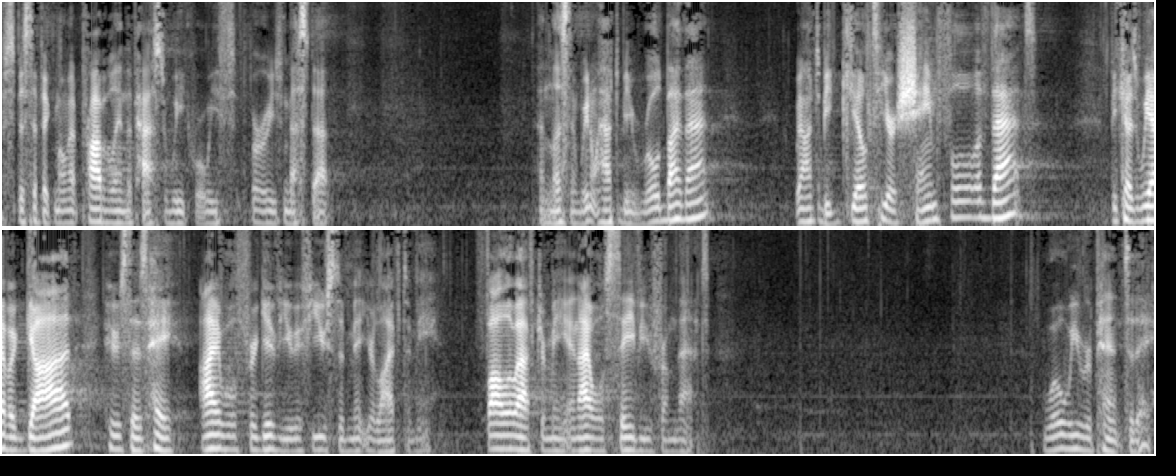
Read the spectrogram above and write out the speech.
specific moment, probably in the past week, where we've, where we've messed up. And listen, we don't have to be ruled by that. We don't have to be guilty or shameful of that because we have a God who says, Hey, I will forgive you if you submit your life to me. Follow after me, and I will save you from that. Will we repent today?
